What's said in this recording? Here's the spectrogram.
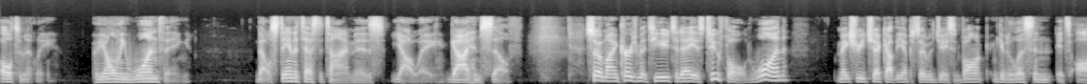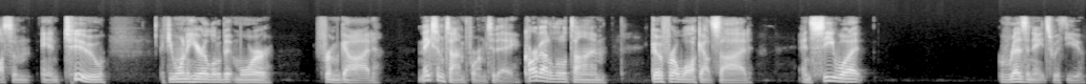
ultimately, the only one thing that will stand the test of time is Yahweh, God Himself. So, my encouragement to you today is twofold. One, make sure you check out the episode with Jason Vonk and give it a listen. It's awesome. And two, if you want to hear a little bit more from God make some time for him today. Carve out a little time, go for a walk outside, and see what resonates with you.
